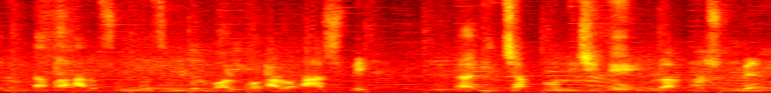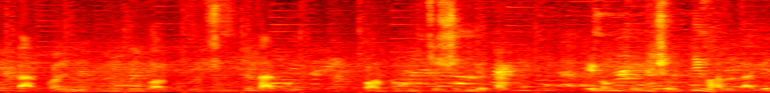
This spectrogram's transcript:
এবং তারপর আরও সুন্দর সুন্দর গল্প আরও আসবে। আহ, ইচ্ছাপ্ত নিশিতে এগুলো আপনারা শুনবেন তারপরে নতুন নতুন গল্পগুলো শুনতে থাকুন। গল্পগুচ্ছের সঙ্গে থাকুন এবং যদি সত্যি ভালো লাগে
